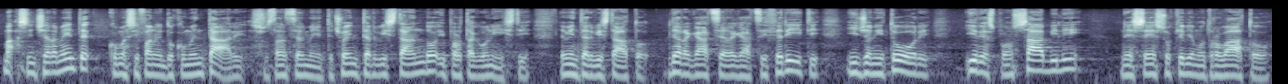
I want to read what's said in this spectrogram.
Ma sinceramente come si fa nei documentari sostanzialmente, cioè intervistando i protagonisti. Abbiamo intervistato le ragazze e i ragazzi feriti, i genitori, i responsabili, nel senso che abbiamo trovato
